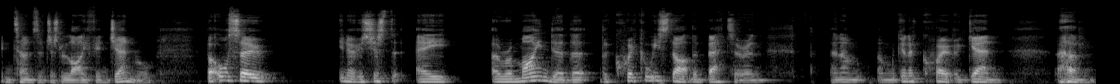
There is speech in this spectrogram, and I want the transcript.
in terms of just life in general. But also, you know, it's just a a reminder that the quicker we start, the better. And and I'm I'm going to quote again um,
